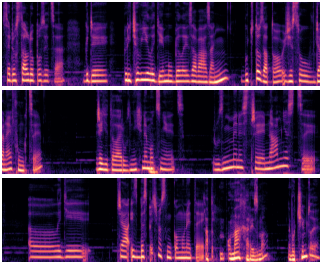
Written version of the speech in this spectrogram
se dostal do pozice, kdy klíčoví lidi mu byli zavázaní, buď to za to, že jsou v dané funkci, ředitelé různých nemocnic, hmm. různí ministři, náměstci, uh, lidi třeba i z bezpečnostní komunity. A on má charisma? Nebo čím to je?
